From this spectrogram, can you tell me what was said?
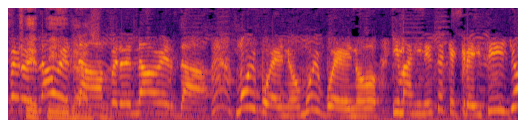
pero Qué es la verdad, tirazo. pero es la verdad. Muy bueno, muy bueno. Imagínense que Crazy y yo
